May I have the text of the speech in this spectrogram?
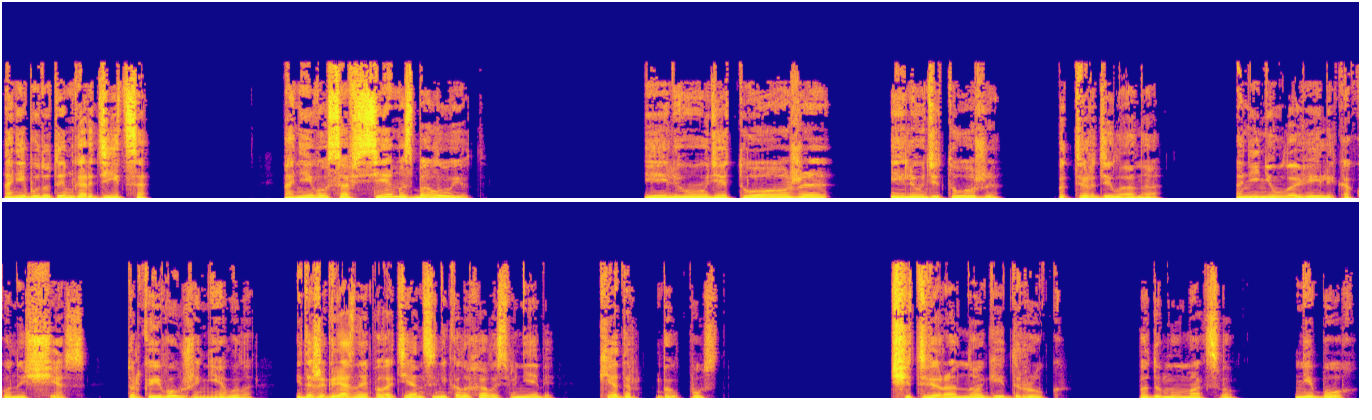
Они будут им гордиться. Они его совсем избалуют. И люди тоже, и люди тоже, подтвердила она. Они не уловили, как он исчез. Только его уже не было, и даже грязное полотенце не колыхалось в небе. Кедр был пуст. Четвероногий друг, — подумал Максвелл. «Не бог,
